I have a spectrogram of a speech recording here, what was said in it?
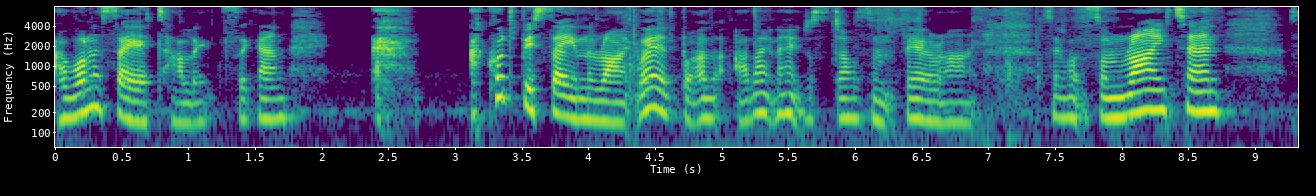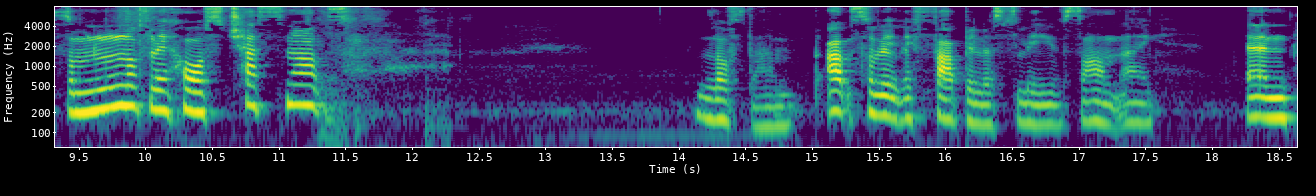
I want to say italics again. Could be saying the right word, but I, I don't know, it just doesn't feel right. So I've got some writing, some lovely horse chestnuts. Love them. Absolutely fabulous leaves, aren't they? And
